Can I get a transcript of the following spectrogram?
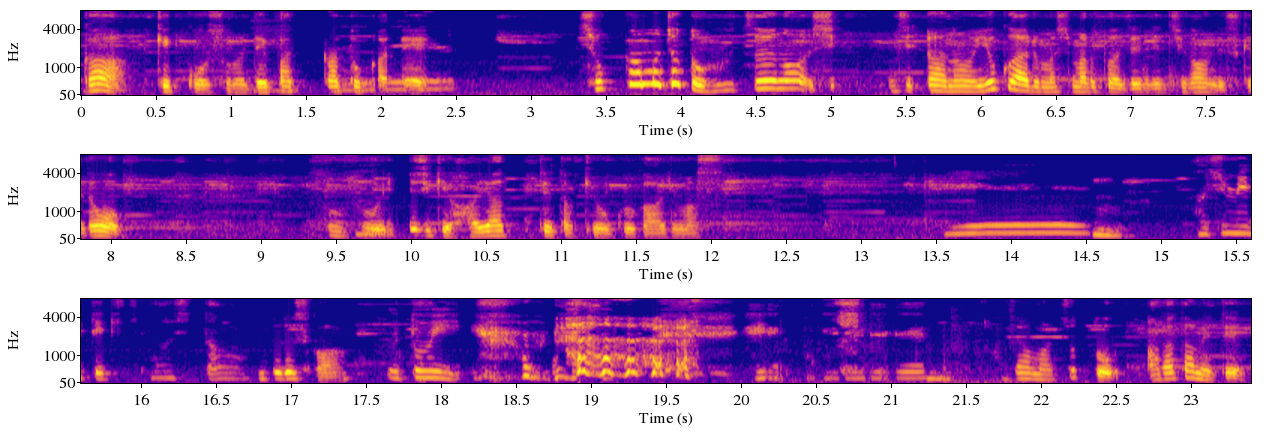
が結構そのデパ地下とかで、食感もちょっと普通のしじあのよくあるマシュマロとは全然違うんですけどそうそう、うん。一時期流行ってた記憶があります、えー。うん、初めて聞きました。本当ですか？疎い。へ えじゃあまあちょっと改めて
